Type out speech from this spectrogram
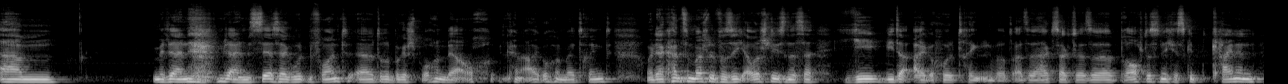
ähm, mit, ein, mit einem sehr, sehr guten Freund äh, darüber gesprochen, der auch kein Alkohol mehr trinkt. Und der kann zum Beispiel für sich ausschließen, dass er je wieder Alkohol trinken wird. Also er hat gesagt, also er braucht es nicht. Es gibt keinen,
